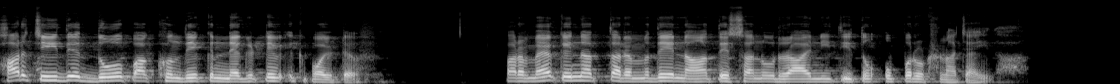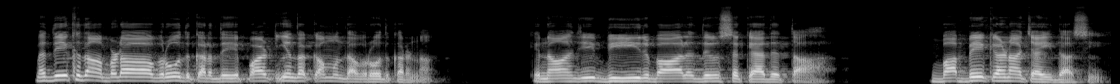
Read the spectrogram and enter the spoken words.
ਹਰ ਚੀਜ਼ ਦੇ ਦੋ ਪੱਖ ਹੁੰਦੇ, ਇੱਕ 네ਗੇਟਿਵ ਇੱਕ ਪੋਜ਼ਿਟਿਵ ਪਰ ਮੈਂ ਕਹਿੰਨਾ ਧਰਮ ਦੇ ਨਾਂ ਤੇ ਸਾਨੂੰ ਰਾਜਨੀਤੀ ਤੋਂ ਉੱਪਰ ਉੱਠਣਾ ਚਾਹੀਦਾ। ਮੈਂ ਦੇਖਦਾ ਬੜਾ ਵਿਰੋਧ ਕਰਦੇ, ਪਾਰਟੀਆਂ ਦਾ ਕੰਮ ਹੁੰਦਾ ਵਿਰੋਧ ਕਰਨਾ। ਕਿ ਨਾ ਜੀ, ਵੀਰ ਬਾਲ ਦਿਵਸ ਕਹਿ ਦਿੱਤਾ। ਬਾਬੇ ਕਹਿਣਾ ਚਾਹੀਦਾ ਸੀ।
